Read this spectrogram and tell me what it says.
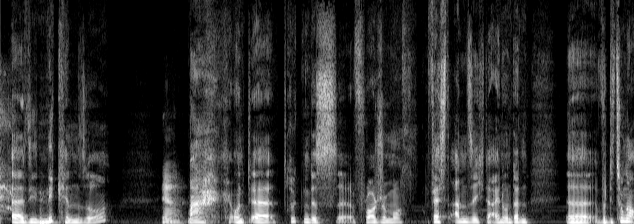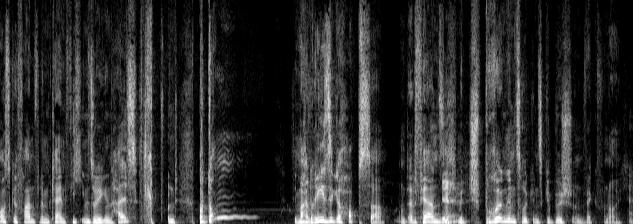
äh, sie nicken so ja, und äh, drücken das äh, Frogomov fest an sich, der eine, und dann äh, wird die Zunge ausgefahren von dem kleinen Viech ihm so gegen den Hals und badong, sie machen riesige Hopser und entfernen sich Ja. mit Sprüngen zurück ins Gebüsch und weg von euch. Ja.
